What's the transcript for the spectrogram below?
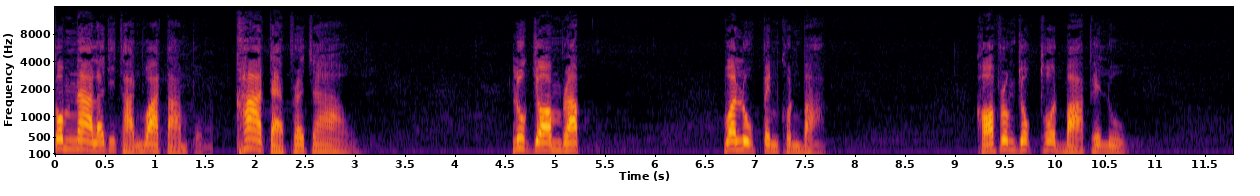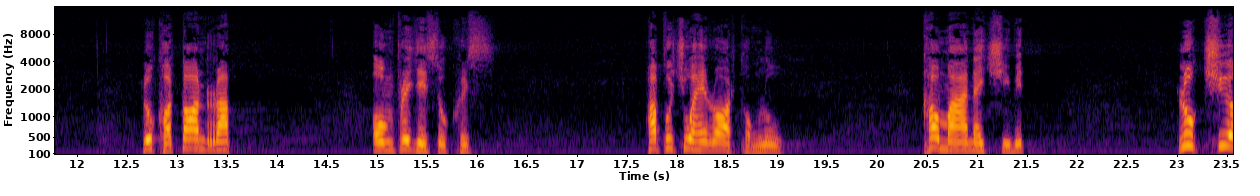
ก้มหน้าแล้วอธิษฐานว่าตามผม ข้าแต่พระเจ้า ลูกยอมรับว่าลูกเป็นคนบาป ขอพระองค์ยกโทษบาปให้ลูก ลูกขอต้อนรับองค์พระเยซูคริสต์ พระผู้ช่วยให้รอดของลูก เข้ามาในชีวิต ลูกเชื่อ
